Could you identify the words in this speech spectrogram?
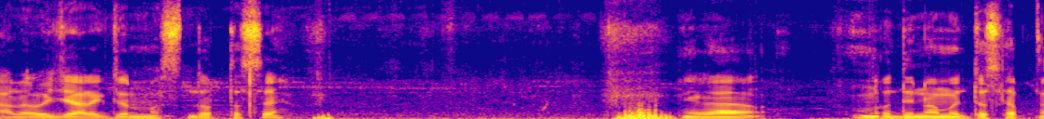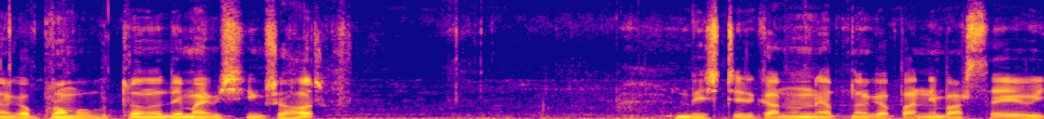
আর ওই যে আরেকজন মাছ ধরতেছে। এরা নদীর নাম হইতেছে আপনার ব্রহ্মপুত্র নদী, ময়মনসিংহ শহর। বৃষ্টির কারণে আপনার পানি বাড়ছে, ওই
